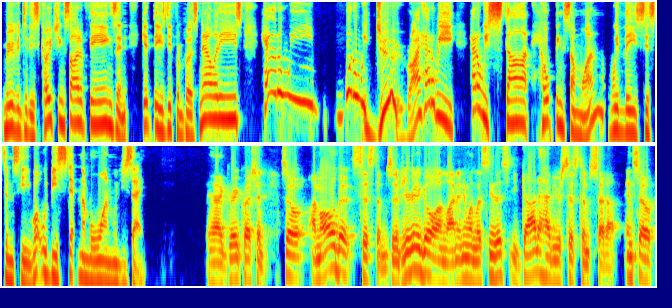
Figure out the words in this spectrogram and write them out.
move into this coaching side of things and get these different personalities. How do we what do we do, right? How do we how do we start helping someone with these systems here? What would be step number 1 would you say? Yeah, great question. So I'm all about systems. And if you're going to go online, anyone listening to this, you got to have your system set up. And so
